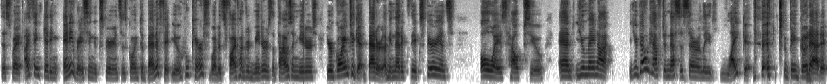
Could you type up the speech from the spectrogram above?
this way. I think getting any racing experience is going to benefit you. Who cares what it's 500 meters, 1,000 meters? You're going to get better. I mean, that the experience always helps you. And you may not, you don't have to necessarily like it to be good mm. at it.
